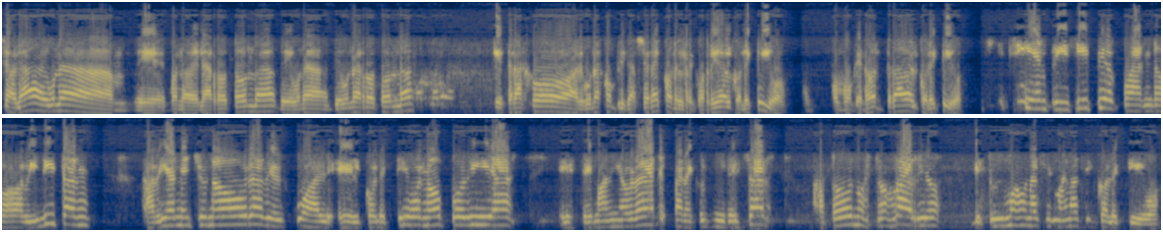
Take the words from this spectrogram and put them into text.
se hablaba de una, eh, bueno, de la rotonda, de una, de una rotonda que trajo algunas complicaciones con el recorrido del colectivo, como que no ha entrado el colectivo. Sí, en principio cuando habilitan habían hecho una obra del cual el colectivo no podía este, maniobrar para ingresar a todos nuestros barrios, estuvimos una semana sin colectivo.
